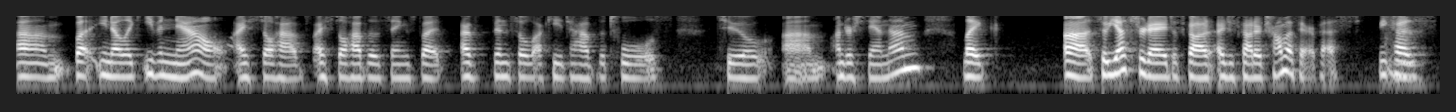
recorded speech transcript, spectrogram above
Um, but you know, like even now, I still have I still have those things, but I've been so lucky to have the tools to um, understand them. Like uh, so yesterday I just got I just got a trauma therapist because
